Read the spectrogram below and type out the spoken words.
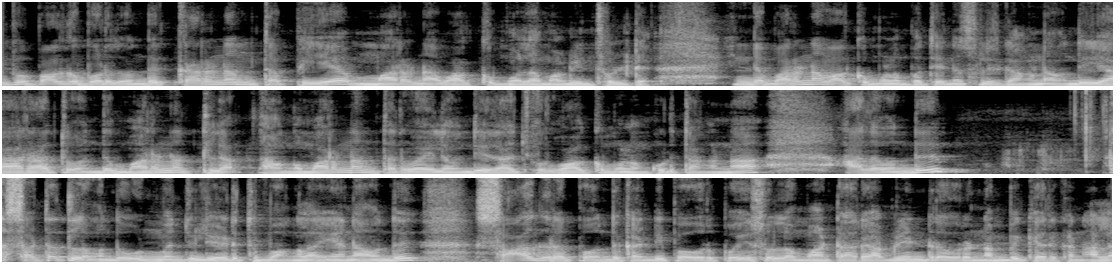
இப்போ பார்க்க போகிறது வந்து கரணம் தப்பிய மரண வாக்குமூலம் அப்படின்னு சொல்லிட்டு. இந்த மரண வாக்குமூலம் பற்றி என்ன சொல்லியிருக்காங்கன்னா வந்து யாராச்சும் வந்து மரணத்தில் அவங்க மரணம் தருவாயில் வந்து ஏதாச்சும் ஒரு வாக்குமூலம் கொடுத்தாங்கன்னா அதை வந்து சட்டத்தில் வந்து உண்மைன்னு சொல்லி எடுத்துப்பாங்களாம் ஏன்னா வந்து சாகிறப்ப வந்து கண்டிப்பாக அவர் பொய் சொல்ல மாட்டார் அப்படின்ற ஒரு நம்பிக்கை இருக்கனால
